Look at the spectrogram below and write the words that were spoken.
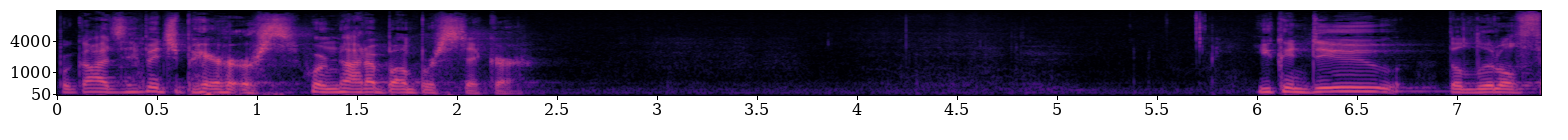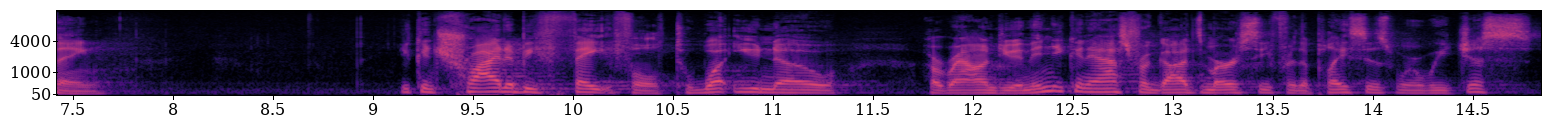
we're God's image bearers. We're not a bumper sticker. You can do the little thing. You can try to be faithful to what you know around you. And then you can ask for God's mercy for the places where we just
